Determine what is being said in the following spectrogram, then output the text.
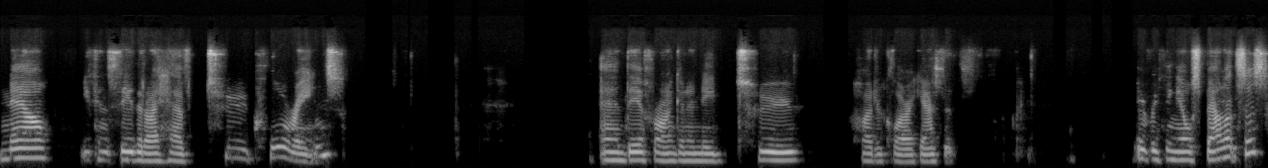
Now you can see that I have two chlorines and therefore I'm going to need two hydrochloric acids. Everything else balances.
